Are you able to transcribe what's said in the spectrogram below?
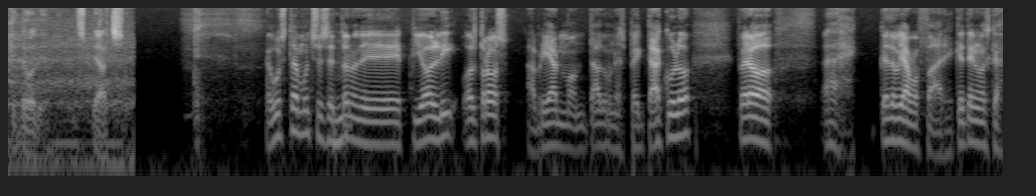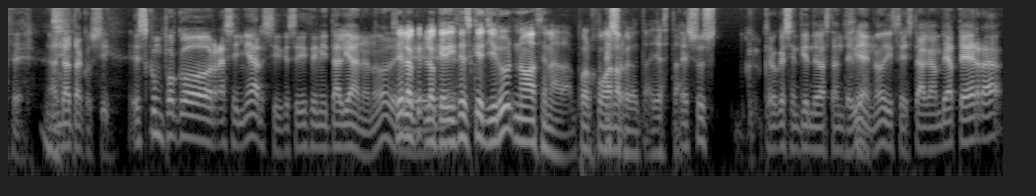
che devo dire, dispiace. Me gusta mucho ese tono de Pioli. Otros habrían montado un espectáculo, pero ah, ¿qué dobbiamo fare? ¿Qué tenemos que hacer? Andata così. Es un poco raseñarse, que se dice en italiano, ¿no? Sí, lo, que, lo que De- dice es que Giroud no hace nada por jugar Eso. la pelota, ya está. Eso es, creo que se entiende bastante Sí. bien, ¿no? Dice, está Gambia a terra,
